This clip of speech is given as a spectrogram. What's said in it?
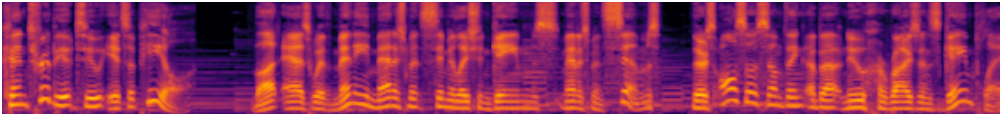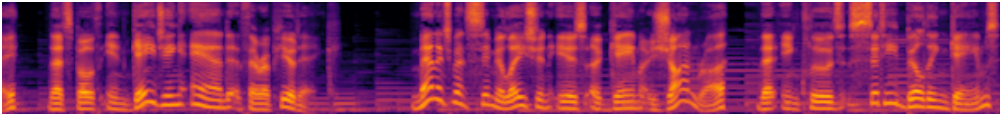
contribute to its appeal. But as with many management simulation games, management sims, there's also something about New Horizons gameplay that's both engaging and therapeutic. Management simulation is a game genre that includes city building games,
